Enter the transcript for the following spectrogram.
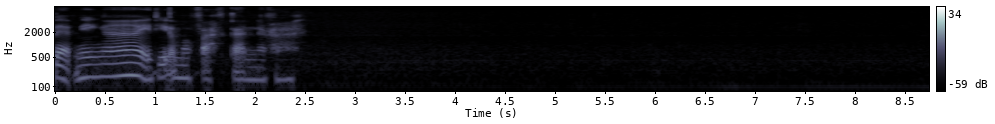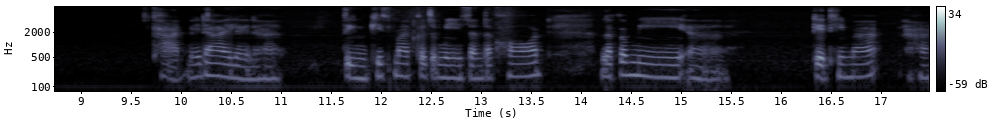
แบบง่ายๆที่เอามาฝากกันนะคะ ขาดไม่ได้เลยนะคะธีมคริสต์มาสก็จะมีซันตาคลอสแล้วก็มีเกตหิมะนะคะ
